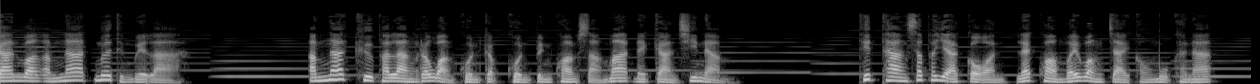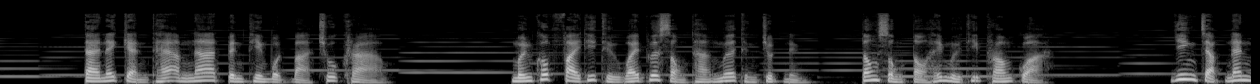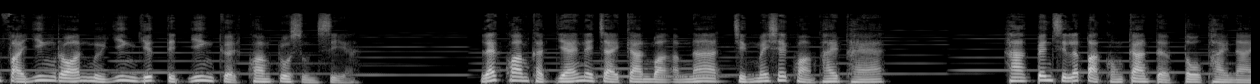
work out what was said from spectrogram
การวางอำนาจเมื่อถึงเวลา อำนาจคือพลังระหว่างคนกับคนเป็นความสามารถในการชี้นำทิศทางทรัพยากรและความไว้วางใจของหมู่คณะ แต่ในแก่นแท้อำนาจเป็นเพียงบทบาทชั่วคราว เหมือนคบไฟที่ถือไว้เพื่อส่องทางเมื่อถึงจุดหนึ่ง ต้องส่งต่อให้มือที่พร้อมกว่า ยิ่งจับแน่นไฟยิ่งร้อนมือยิ่งยึดติดยิ่งเกิดความกลัวสูญเสีย และความขัดแย้งในใจการวางอำนาจจึงไม่ใช่ความพ่ายแพ้ หากเป็นศิลปะของการเติบโตภายใน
